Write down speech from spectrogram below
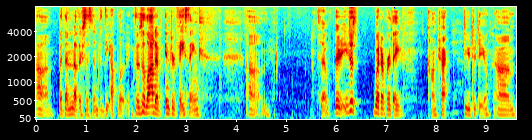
Um, but then another system did the uploading. So there's a lot of interfacing. Um, so they're just whatever they contract you to do. Um,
